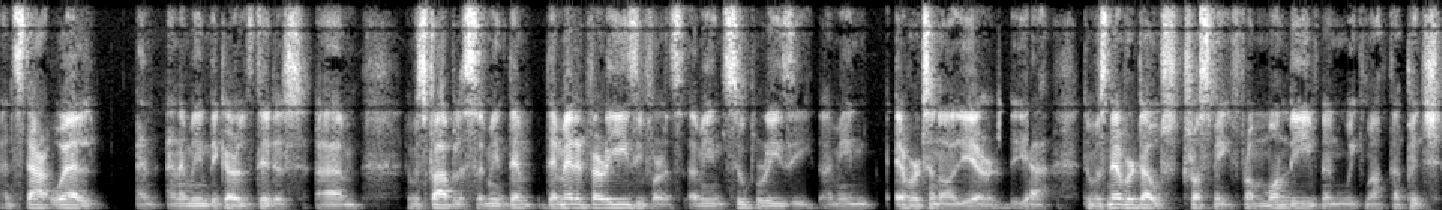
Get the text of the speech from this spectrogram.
and start well and and i mean the girls did it um it was fabulous. I mean, they they made it very easy for us. I mean, super easy. I mean, Everton all year. Yeah, there was never doubt. Trust me. From Monday evening, we came off that pitch.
